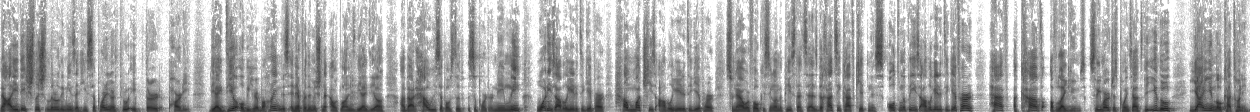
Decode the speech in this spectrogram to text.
Now, Ayidei Shlish literally means that he's supporting her through a third party. The idea over here behind this, and therefore the Mishnah outlines the idea about how he's supposed to support her, namely, what he's obligated to give her, how much he's obligated to give her. So now we're focusing on the piece that says, V'chatzi kav kitnis. Ultimately, he's obligated to give her half a kav of legumes. So the Gemara just points out, V'ilu yayin lo katoni.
